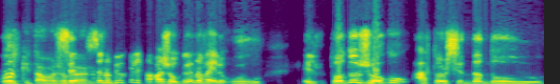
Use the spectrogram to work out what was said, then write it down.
Pelo que tava Você jogando. você não viu que ele tava jogando, velho? O, ele, todo jogo, a torcida do,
